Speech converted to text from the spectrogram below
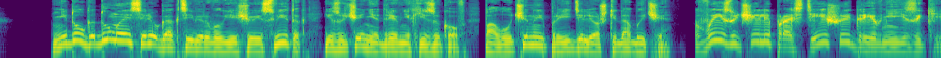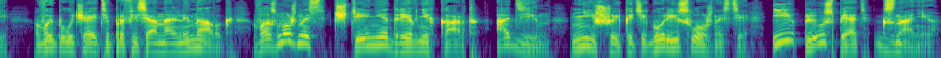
Недолго думая, Серега активировал еще и свиток изучения древних языков, полученный при дележке добычи. Вы изучили простейшие древние языки – вы получаете профессиональный навык, возможность чтения древних карт 1, низшей категории сложности и плюс 5 к знанию.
